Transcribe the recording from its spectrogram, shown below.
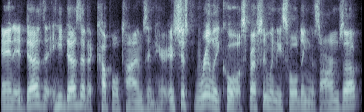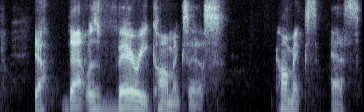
And it does it he does it a couple times in here it's just really cool especially when he's holding his arms up Yeah. that was very comics esque comics esque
